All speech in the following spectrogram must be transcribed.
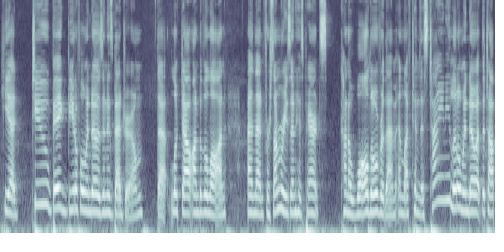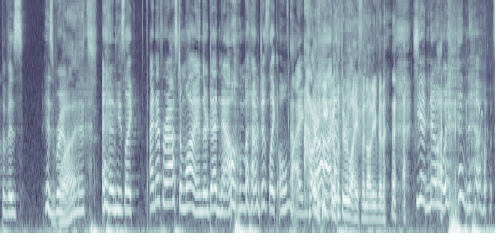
He had two big, beautiful windows in his bedroom that looked out onto the lawn. And then for some reason, his parents kind of walled over them and left him this tiny little window at the top of his his room. What? And he's like, I never asked him why, and they're dead now. But I'm just like, oh my god. How god. did he go through life and not even? He had no windows.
